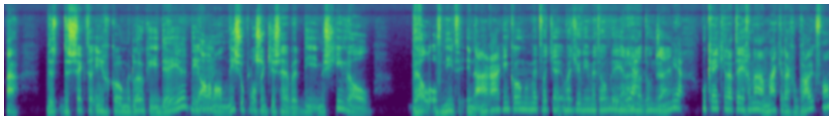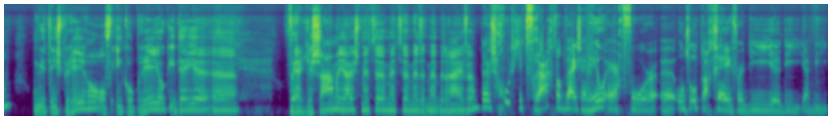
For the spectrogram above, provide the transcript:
nou, de, de sector ingekomen met leuke ideeën, die Mhm. allemaal niche-oplossingjes hebben, die misschien wel, wel of niet in aanraking komen met wat, je, wat jullie met Home DNA Ja. aan het doen zijn. Hoe kijk je daar tegenaan? Maak je daar gebruik van om je te inspireren of incorporeer je ook ideeën? eh, werk je samen juist met, eh, met, eh, met, met bedrijven? Dat is goed dat je het vraagt, want wij zijn heel erg voor onze opdrachtgever. Die, die, ja, die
